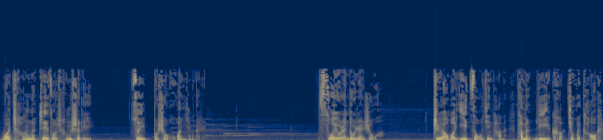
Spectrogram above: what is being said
我成了这座城市里最不受欢迎的人。所有人都认识我，只要我一走近他们，他们立刻就会逃开，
